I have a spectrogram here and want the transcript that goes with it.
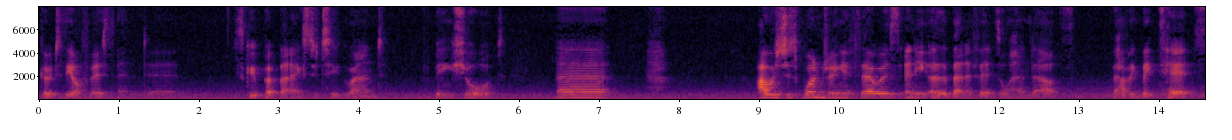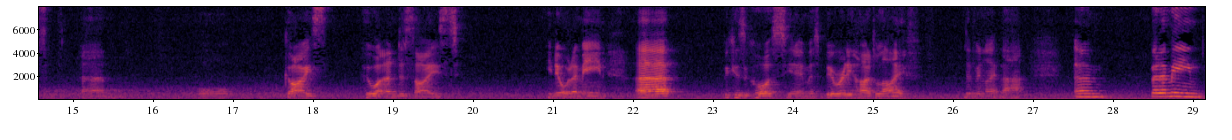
go to the office and uh, scoop up that extra two grand for being short. Uh, I was just wondering if there was any other benefits or handouts for having big tits um, or guys who are undersized. You know what I mean? Uh, because of course, you know, it must be a really hard life living like that. Um, but I mean,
